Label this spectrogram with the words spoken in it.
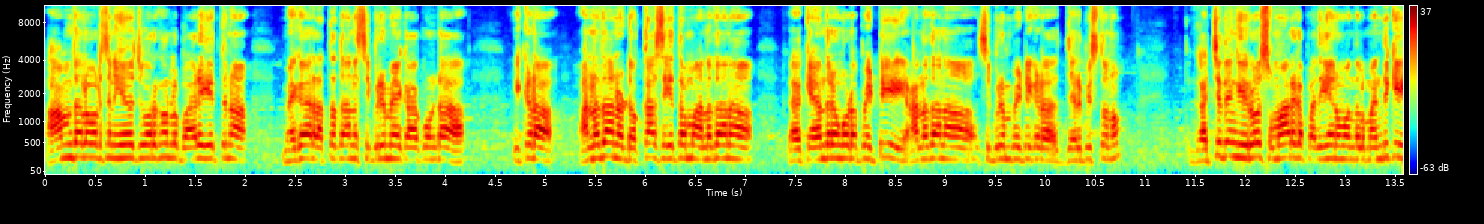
ఆమదలవలస నియోజకవర్గంలో భారీ ఎత్తున మెగా రక్తదాన శిబిరమే కాకుండా ఇక్కడ అన్నదాన డొక్కా సీతమ్మ అన్నదాన కేంద్రం కూడా పెట్టి అన్నదాన శిబిరం పెట్టి ఇక్కడ జరిపిస్తున్నాం. ఖచ్చితంగా ఈరోజు సుమారుగా పదిహేను వందల మందికి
